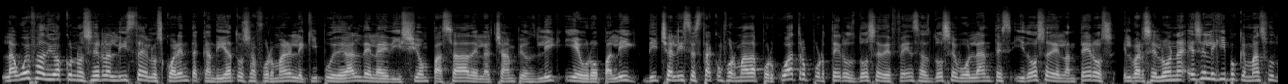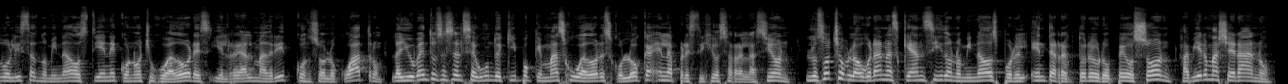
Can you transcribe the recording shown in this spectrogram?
La UEFA dio a conocer la lista de los 40 candidatos a formar el equipo ideal de la edición pasada de la Champions League y Europa League. Dicha lista está conformada por 4 porteros, 12 defensas, 12 volantes y 12 delanteros. El Barcelona es el equipo que más futbolistas nominados tiene con 8 jugadores y el Real Madrid con solo 4. La Juventus es el segundo equipo que más jugadores coloca en la prestigiosa relación. Los 8 blaugranas que han sido nominados por el ente rector europeo son Javier Mascherano,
